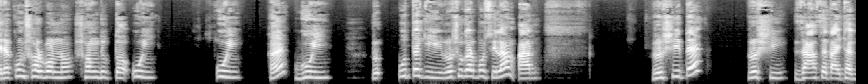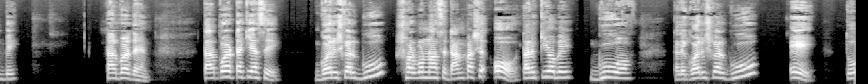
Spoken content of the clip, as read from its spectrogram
এটা কোন স্বরবর্ণ? সংযুক্ত উই উই হ্যাঁ? গুই। উতে কি? রসুকার পড়ছিলাম আর রশ্মিতে রশ্মি যা আছে তাই থাকবে। তারপর দেখেন, তারপরটা কি আছে? গয়রস্কার গু সর্বর্ণ আছে ডান পাশে অ। তাহলে কি হবে? গু অ। তাহলে গয়রস্কার গু এ। তো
